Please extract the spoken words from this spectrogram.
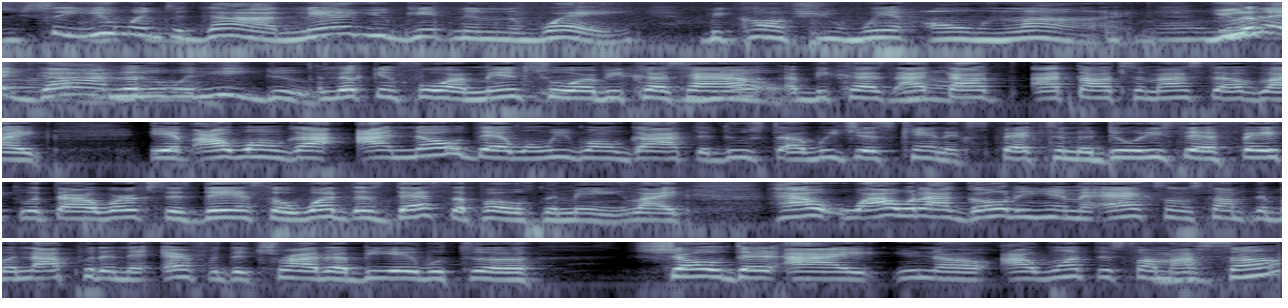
see, you went to God. Now you're getting in the way because you went online. You Look- let God look- do what He do. looking for a mentor because how No, because I thought I thought to myself like if I want God I know that when we want God to do stuff we just can't expect him to do it. He said faith without works is dead. So what does that supposed to mean? Like how why would I go to him and ask him something but not put in the effort to try to be able to show that I you know I want this for my son.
